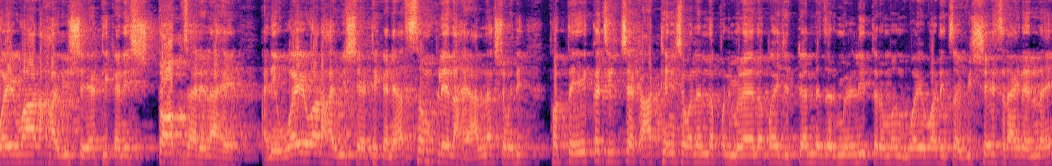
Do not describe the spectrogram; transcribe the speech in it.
वयवाढ हा विषय या ठिकाणी स्टॉप झालेला आहे आणि वयवाढ हा विषय या ठिकाणी आज संपलेला आहे. आज लक्षामध्ये फक्त एकच इच्छा का अठ्ठ्याऐंशी वाल्यांना पण मिळायला पाहिजे. त्यांना जर मिळली तर मग वयवाढीचा विषयच राहिलेला नाही.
